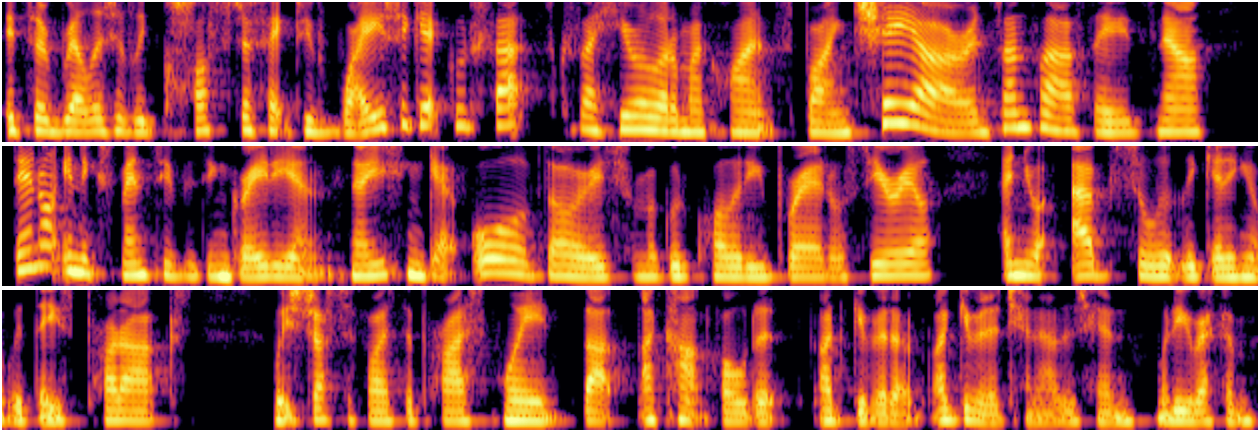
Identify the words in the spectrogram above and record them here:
It's a relatively cost effective way to get good fats because I hear a lot of my clients buying chia and sunflower seeds. Now, they're not inexpensive as ingredients. Now, you can get all of those from a good quality bread or cereal, and you're absolutely getting it with these products which justifies the price point, but I can't fold it. I'd give it a I'd give it a 10 out of 10. What do you reckon?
